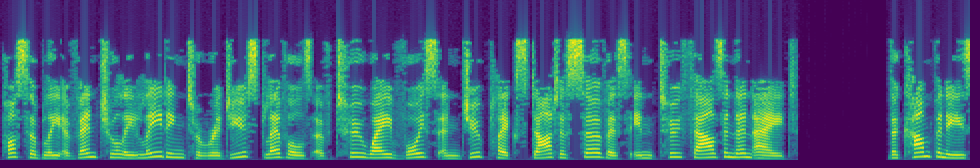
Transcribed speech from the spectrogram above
possibly eventually leading to reduced levels of two-way voice and duplex data service in 2008. The company's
